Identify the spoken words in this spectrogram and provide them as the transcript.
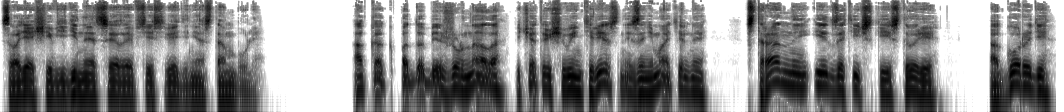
сводящий в единое целое все сведения о Стамбуле, а как подобие журнала, печатающего интересные, занимательные, странные и экзотические истории о городе,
